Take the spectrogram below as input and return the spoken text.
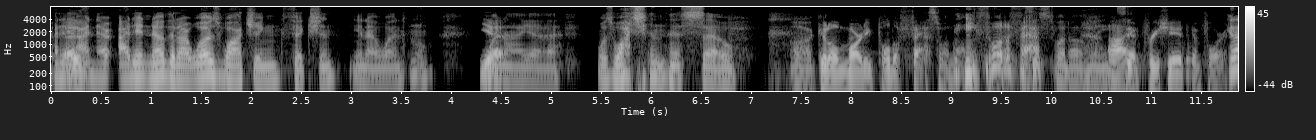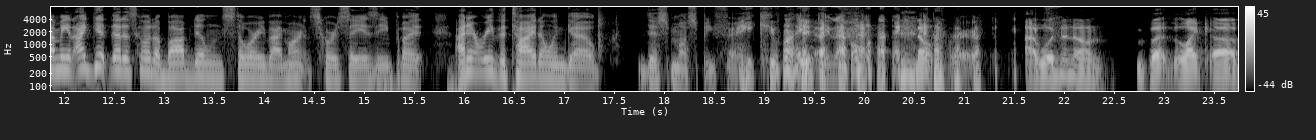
I didn't. I, ne- I didn't know that I was watching fiction. You know when when I uh, was watching this, so oh good old marty pulled a fast one on he us pulled a fast one on me. i appreciate him for it 'Cause, I mean, I get that it's called a Bob Dylan story by Martin Scorsese, but I didn't read the title and go, "This must be fake." like you know, I Nope. never- I wouldn't have known. But like, uh,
